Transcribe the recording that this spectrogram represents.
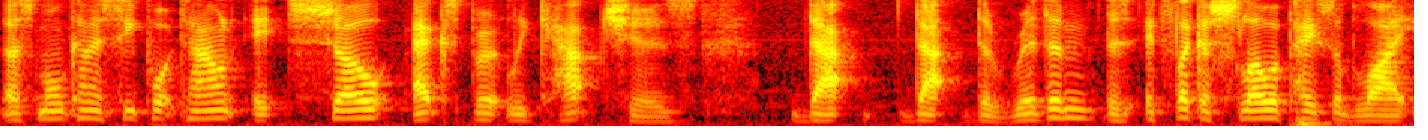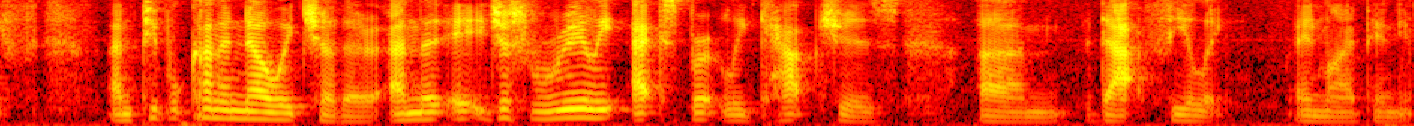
a small kind of seaport town, it so expertly captures that that the rhythm. the- It's like a slower pace of life, and people kind of know each other, and the, it just really expertly captures um, that feeling, in my opinion.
